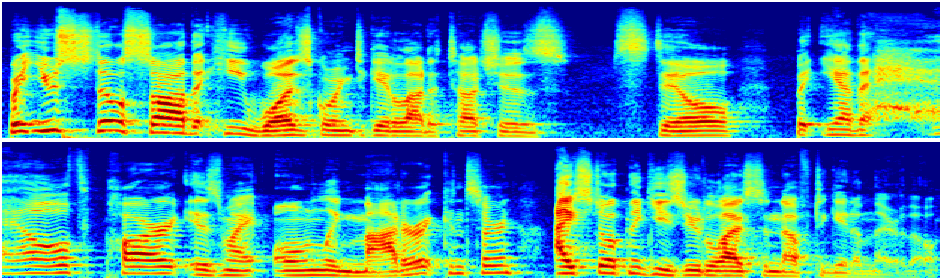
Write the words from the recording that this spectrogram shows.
But you still saw that he was going to get a lot of touches still. But yeah, the health part is my only moderate concern. I still think he's utilized enough to get him there, though.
